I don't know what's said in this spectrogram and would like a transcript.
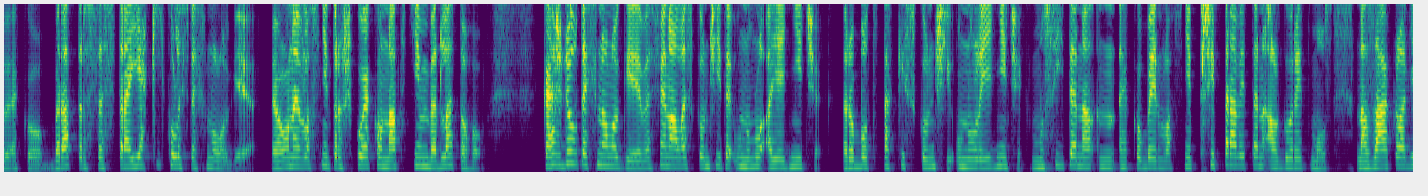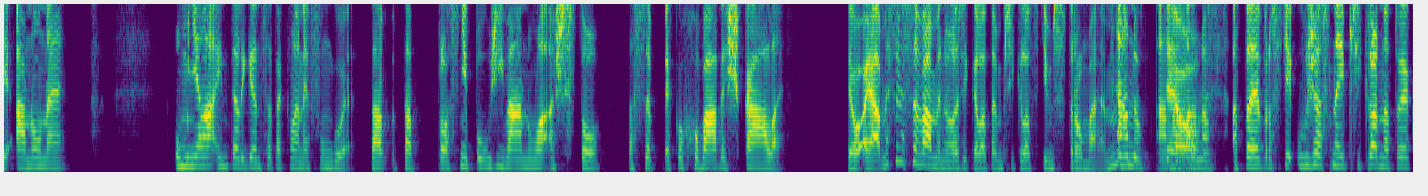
jako bratr, sestra, jakýkoliv technologie. Jo, on je vlastně trošku jako nad tím vedle toho. Každou technologii ve finále skončíte u nul a jedniček. Robot taky skončí u nul jedniček. Musíte na, jakoby vlastně připravit ten algoritmus na základě ano, ne. Umělá inteligence takhle nefunguje. Ta, ta vlastně používá 0 až 100 ta se jako chová ve škále. Jo, a já myslím, že jsem vám minule říkala ten příklad s tím stromem. Ano, ano, jo? ano. A to je prostě úžasný příklad na to, jak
